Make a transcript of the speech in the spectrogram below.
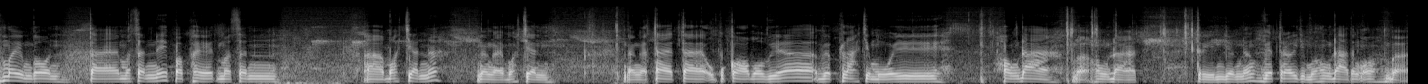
ថ្មីបងប្អូនតែម៉ាស៊ីននេះប្រភេទម៉ាស៊ីនអឺបោះចិនណាហ្នឹងហើយបោះចិន ហ្នឹងតែតែឧបករណ៍របស់វាវាផ្លាស់ជាមួយ Honda បាទ Honda Dream យើងហ្នឹងវាត្រូវជាមួយ Honda ទាំងអស់បាទ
